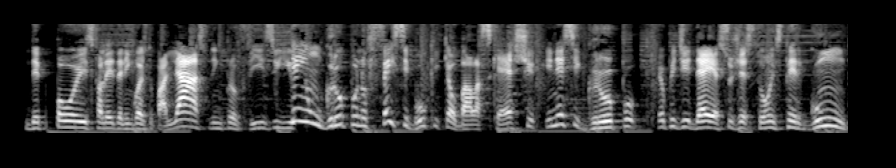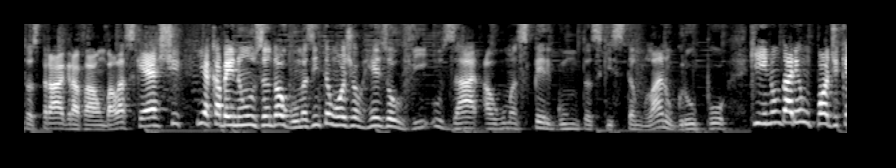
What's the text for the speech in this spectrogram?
depois falei da linguagem do palhaço, do improviso e tem um grupo no Facebook que é o Balascast e nesse grupo eu pedi ideias, sugestões, perguntas para gravar um Balascast e acabei não usando algumas, então hoje eu resolvi usar algumas perguntas que estão lá no grupo, que não daria um podcast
